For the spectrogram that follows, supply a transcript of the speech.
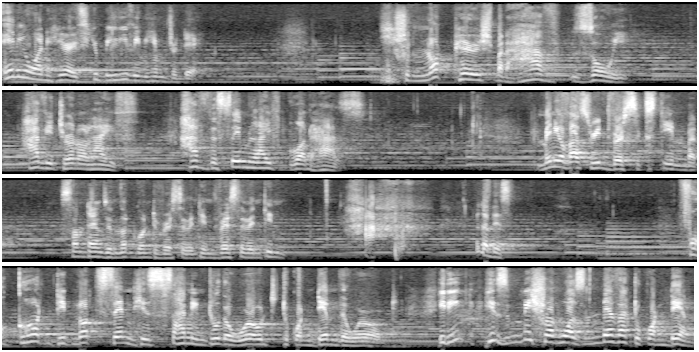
Anyone here, if you believe in him today, he should not perish but have Zoe, have eternal life, have the same life God has. Many of us read verse 16, but sometimes we've not gone to verse 17. Verse 17, ha, look at this. For God did not send his son into the world to condemn the world his mission was never to condemn.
